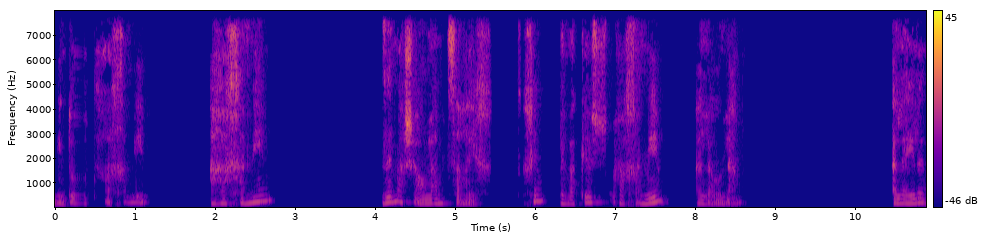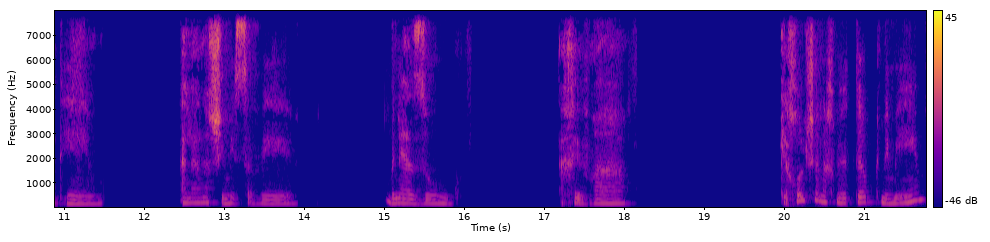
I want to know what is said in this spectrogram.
מידות רחמים. הרחמים זה מה שהעולם צריך. צריכים לבקש רחמים על העולם. על הילדים, על האנשים מסביב, בני הזוג, החברה. ככל שאנחנו יותר פנימיים,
